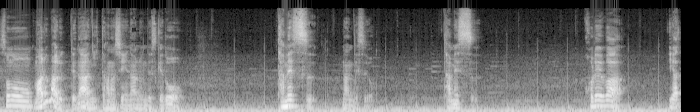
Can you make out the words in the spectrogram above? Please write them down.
その、〇〇って何って話になるんですけど、試すなんですよ。試す。これは、やっ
